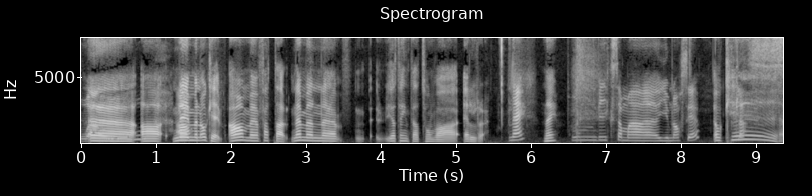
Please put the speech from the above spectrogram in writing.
Wow. Eh, ja, nej Ja. men okej, ja men jag fattar. Nej men eh, jag tänkte att hon var äldre. Nej. Nej. Mm, vi gick samma gymnasieklass. Okej.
